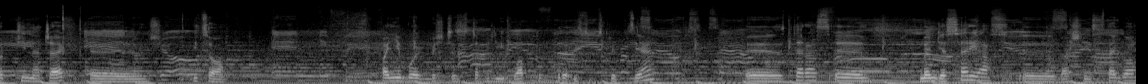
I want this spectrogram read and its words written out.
odcineczek. Y, I co? Fajnie było jakbyście zostawili łapkę w górę i subskrypcję. Y, teraz y, będzie seria y, właśnie z tego.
